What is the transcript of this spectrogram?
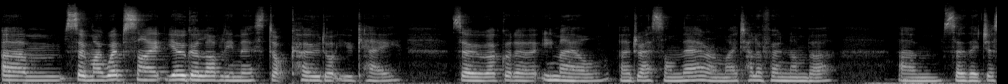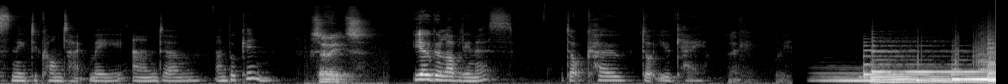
um, so my website yogaloveliness.co.uk. So I've got an email address on there and my telephone number. Um, so they just need to contact me and um, and book in. So it's yogaloveliness.co.uk. okay. Brilliant.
